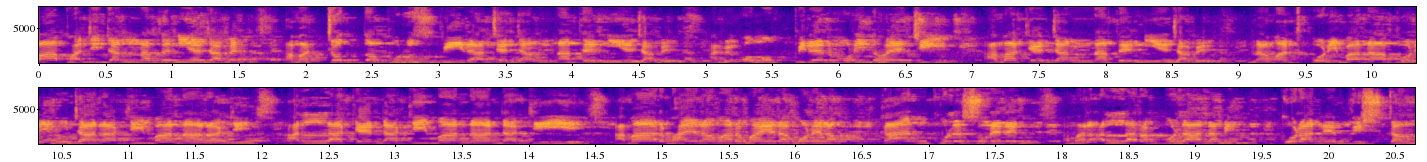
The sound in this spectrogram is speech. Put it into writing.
বাপ হাজি জান্নাতে নিয়ে যাবে, আমার চোদ্দ পুরুষ পীর আছে জান্নাতে নিয়ে যাবে, আমি অমুক পীরের মুরিদ হয়েছি, আমাকে জান্নাতে নিয়ে যাবে, নামাজ পড়ি বা না পড়ি, রোজা রাখি বা না রাখি, আল্লাহকে ডাকি বা না ডাকি। আমার ভাইয়ের, আমার মায়েরা, বোনেরা, কান খুলে শুনে নেন। আমার আল্লাহ রাব্বুল আলামিন কোরআনের দৃষ্টান্ত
